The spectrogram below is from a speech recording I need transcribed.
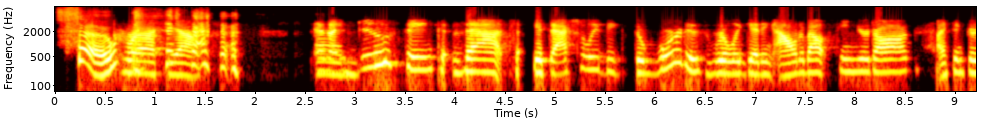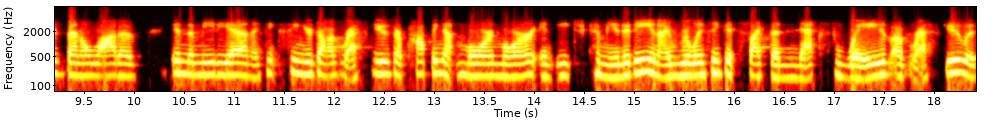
So, Correct, yeah. And I um, do think that it's actually be, the word is really getting out about senior dogs. I think there's been a lot of in the media, and I think senior dog rescues are popping up more and more in each community. And I really think it's like the next wave of rescue is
